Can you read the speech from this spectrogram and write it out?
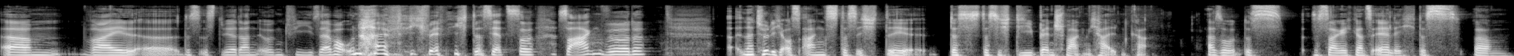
ähm, weil äh, das ist mir dann irgendwie selber unheimlich, wenn ich das jetzt so sagen würde. Äh, natürlich aus Angst, dass ich, die, dass, dass ich die Benchmark nicht halten kann. Also das, das sage ich ganz ehrlich. Das, ähm,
